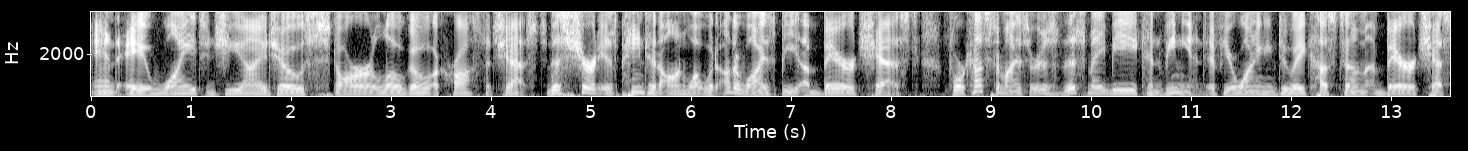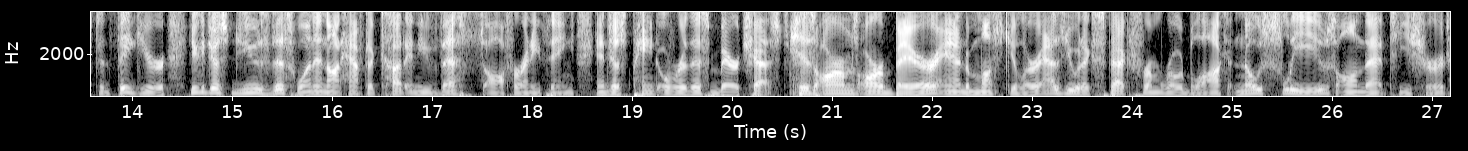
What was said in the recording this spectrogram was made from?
and a white G.I. Joe star logo across the chest. This shirt is painted on what would otherwise be a bare chest. For customizers, this may be convenient. If you're wanting to do a custom bare chested figure, you could just use this one and not have to cut any vests off or anything and just paint over this bare chest. His arms are bare and muscular, as you would expect from Roadblock. No sleeves on that t shirt.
